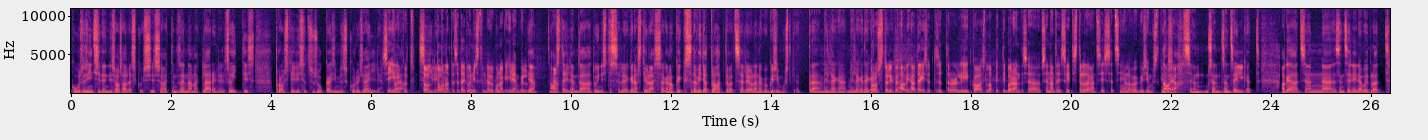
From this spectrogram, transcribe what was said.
kuulsas intsidendis osales, kus siis Ayrton Senna McLarenil sõitis Prosti lihtsalt Suzuka esimeses kurvis välja. sihilikult, toona ta seda ei tunnistanud, aga kunagi hiljem küll. jah, aasta ja. hiljem ta tunnistas selle kenasti üles, aga noh, kõik, kes seda videot vaatavad, seal ei ole nagu küsimustki, et äh, millega, millega tegemist Prost oli püha viha täis, ütles, et tal oli gaas lapiti põrandas ja Senna sõitis talle tagant sisse, et siin ei ole väga küsimustki. nojah, see on, see on, see on selge, et aga jah, et see on, see on selline võib-olla, et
